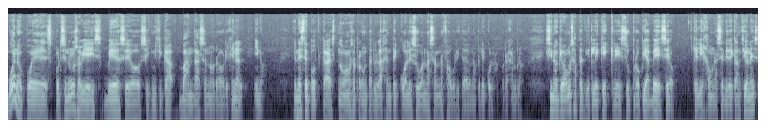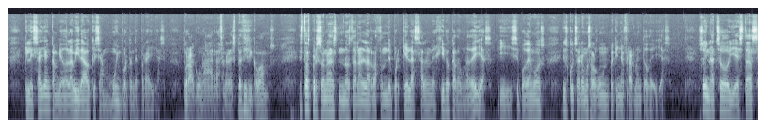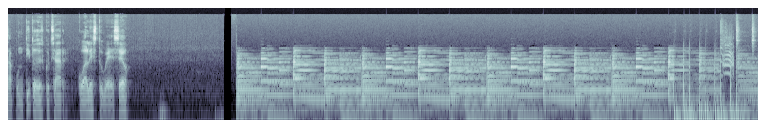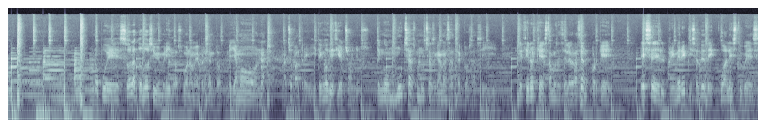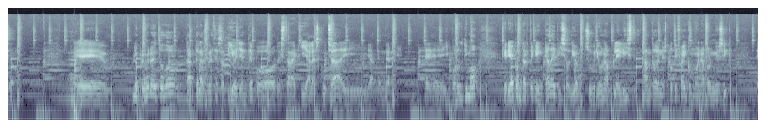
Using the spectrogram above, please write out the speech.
Bueno, pues por si no lo sabíais, BSO significa banda sonora original, y no. En este podcast no vamos a preguntarle a la gente cuál es su banda sonora favorita de una película, por ejemplo, sino que vamos a pedirle que cree su propia BSO, que elija una serie de canciones que les hayan cambiado la vida o que sean muy importantes para ellas, por alguna razón en específico, vamos. Estas personas nos darán la razón de por qué las han elegido cada una de ellas, y si podemos, escucharemos algún pequeño fragmento de ellas. Soy Nacho y estás a puntito de escuchar ¿Cuál es tu BSO? Bueno, pues hola a todos y bienvenidos. Bueno, me presento. Me llamo Nacho, Nacho Paltre, y tengo 18 años. Tengo muchas, muchas ganas de hacer cosas y deciros que estamos de celebración, porque es el primer episodio de ¿Cuál es tu BSO? Eh, lo primero de todo, darte las gracias a ti oyente por estar aquí a la escucha y atenderme. Eh, y por último, quería contarte que en cada episodio subiré una playlist tanto en Spotify como en Apple Music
